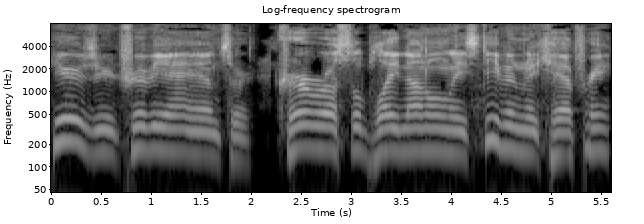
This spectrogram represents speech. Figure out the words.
Here's your trivia answer. Kurt Russell played not only Stephen McCaffrey,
